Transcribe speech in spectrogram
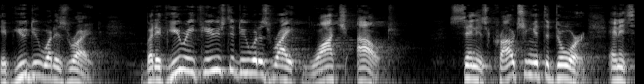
if you do what is right. But if you refuse to do what is right, watch out. Sin is crouching at the door and it's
